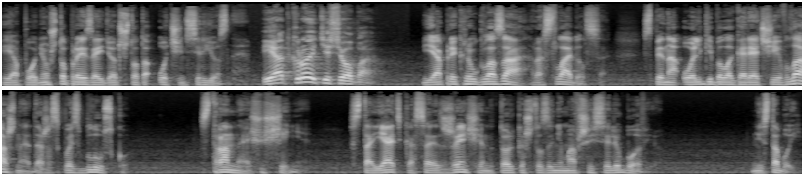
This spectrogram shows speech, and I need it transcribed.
и я понял, что произойдет что-то очень серьезное. И откройтесь оба. Я прикрыл глаза, расслабился. Спина Ольги была горячая и влажная, даже сквозь блузку. Странное ощущение. Стоять, касаясь женщины, только что занимавшейся любовью. Не с тобой.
